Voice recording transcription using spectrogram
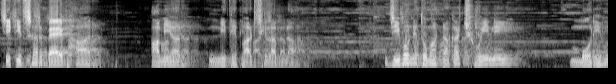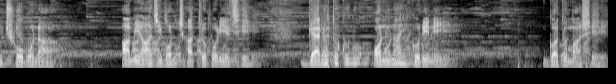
চিকিৎসার ব্যয়ভার আমি আর নিতে পারছিলাম না। জীবনে তোমার টাকা ছুঁইনি মরেও ছোব না। আমি আজীবন ছাত্র পড়িয়েছি, জ্ঞান তো কোনো অন্যায় করিনি। গত মাসে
